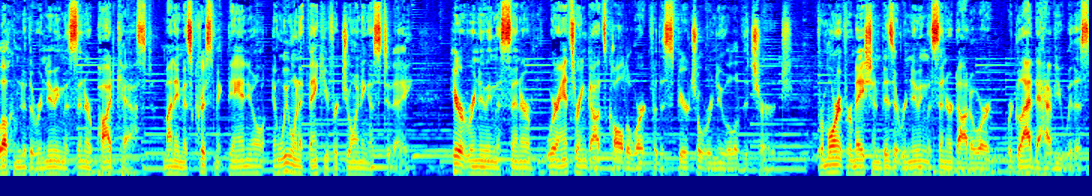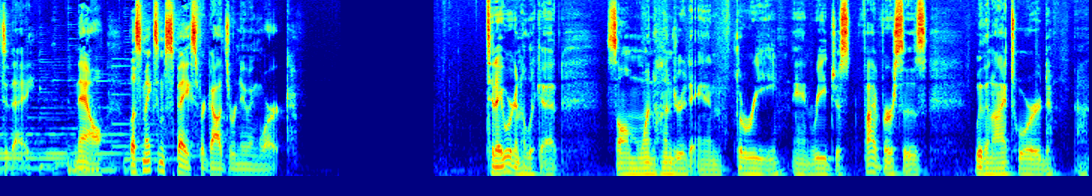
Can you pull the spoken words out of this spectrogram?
Welcome to the Renewing the Center podcast. My name is Chris McDaniel, and we want to thank you for joining us today. Here at Renewing the Center, we're answering God's call to work for the spiritual renewal of the church. For more information, visit renewingthecenter.org. We're glad to have you with us today. Now, let's make some space for God's renewing work. Today, we're going to look at Psalm 103 and read just five verses with an eye toward uh,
